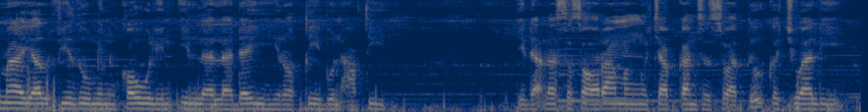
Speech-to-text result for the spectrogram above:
ma yalfidhu min qawlin illa ladaihi raqibun atid tidaklah seseorang mengucapkan sesuatu kecuali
